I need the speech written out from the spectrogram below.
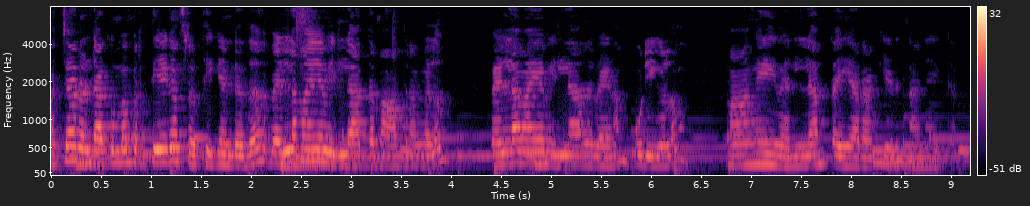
അച്ചാറുണ്ടാക്കുമ്പോൾ പ്രത്യേകം ശ്രദ്ധിക്കേണ്ടത് വെള്ളമയമില്ലാത്ത പാത്രങ്ങളും വെള്ളമയമില്ലാതെ വേണം പൊടികളും മാങ്ങയും എല്ലാം തയ്യാറാക്കി എടുക്കാനായിട്ട്.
